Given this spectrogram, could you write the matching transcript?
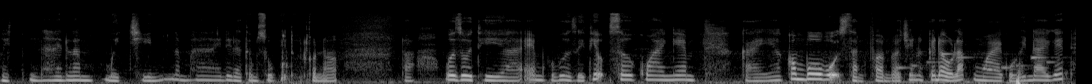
Mười hai năm mười chín năm hai đây là thông số kỹ thuật của nó. Đó vừa rồi thì à, em có vừa giới thiệu sơ qua anh em cái à, combo bộ sản phẩm đó chính là cái đầu lắp ngoài của Hyundai Gate.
